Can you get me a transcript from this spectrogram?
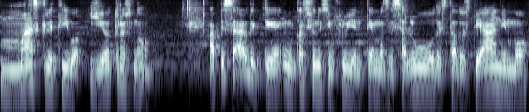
más creativo y otros no? A pesar de que en ocasiones influyen temas de salud, estados de ánimo,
